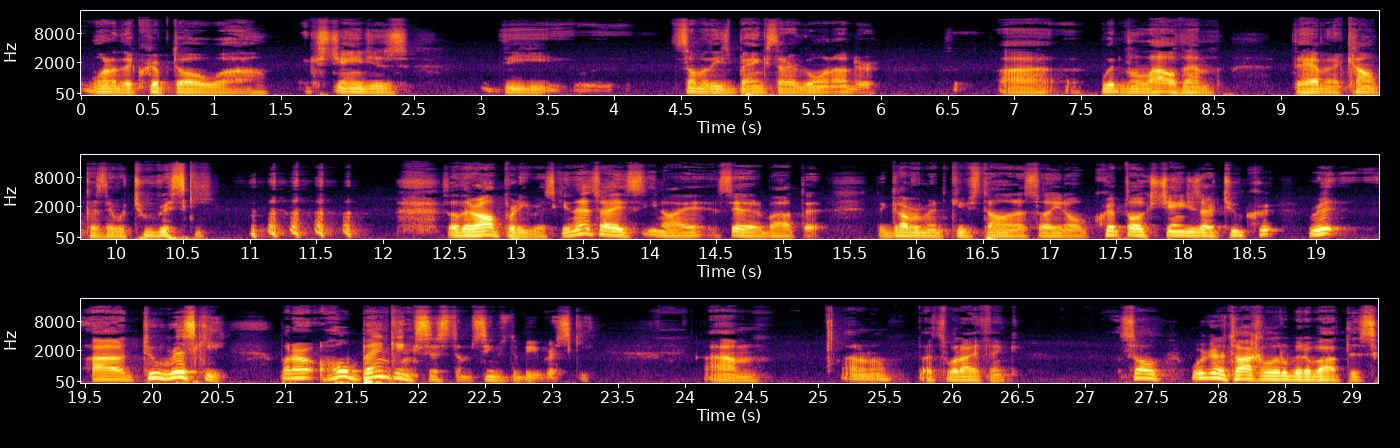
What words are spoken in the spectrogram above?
one of the crypto uh, exchanges. The some of these banks that are going under uh, wouldn't allow them to have an account because they were too risky. so they're all pretty risky, and that's why I, you know I say that about the the government keeps telling us, so you know, crypto exchanges are too uh, too risky, but our whole banking system seems to be risky. Um, I don't know. That's what I think. So we're going to talk a little bit about this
